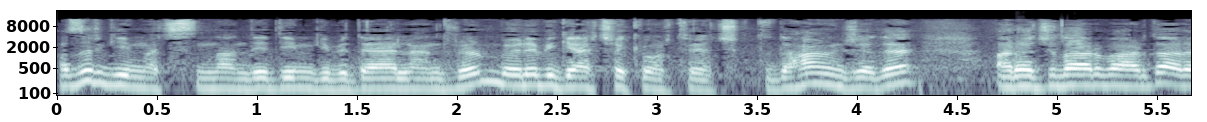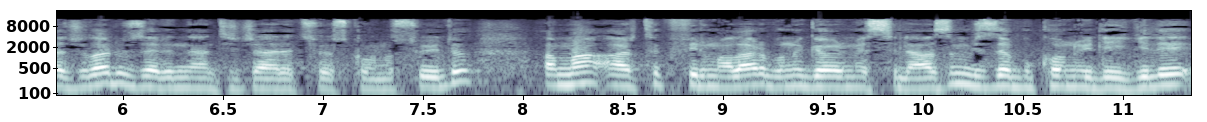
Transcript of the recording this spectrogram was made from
hazır giyim açısından dediğim gibi değerlendiriyorum. Böyle bir gerçek ortaya çıktı. Daha önce de aracılar vardı. Aracılar üzerinden ticaret söz konusuydu. Ama artık firmalar bunu görmesi lazım. Biz de bu konuyla ilgili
